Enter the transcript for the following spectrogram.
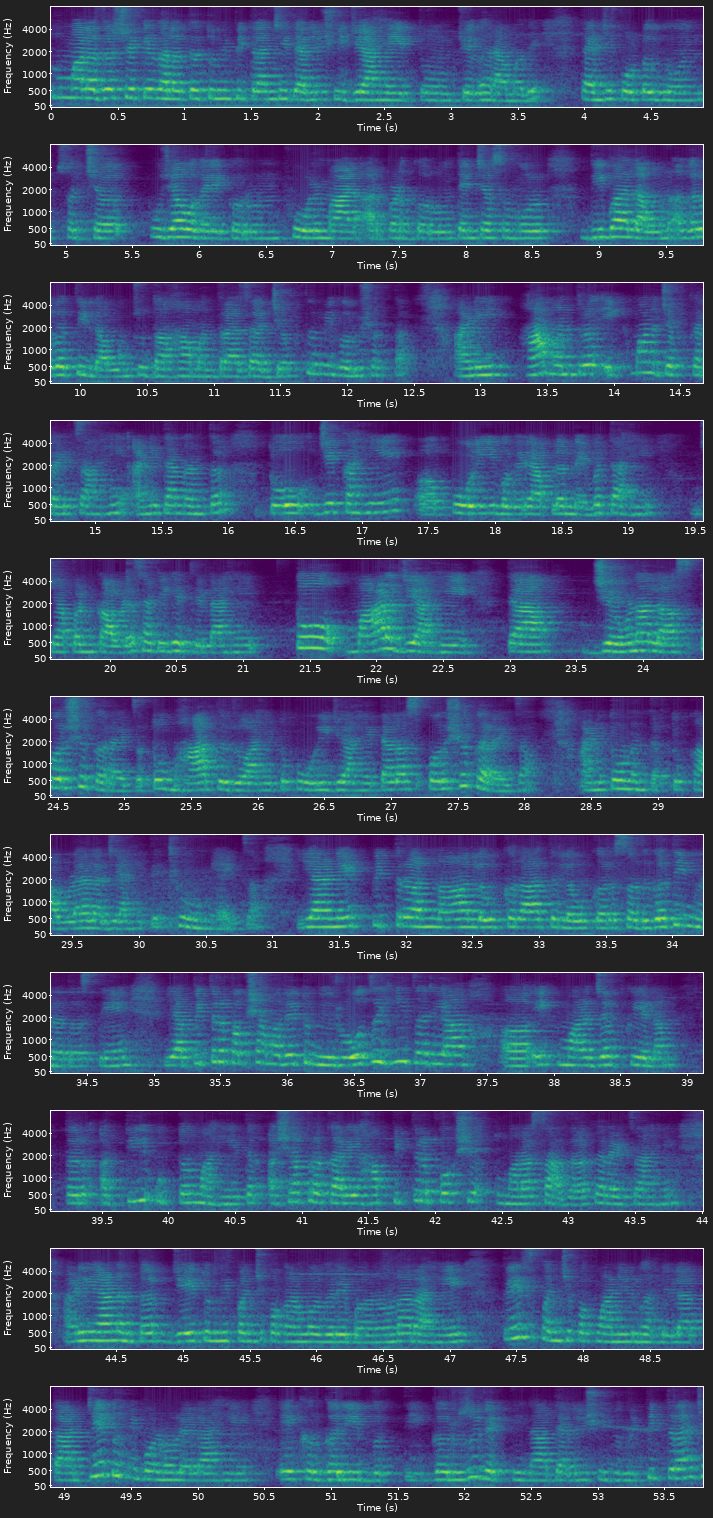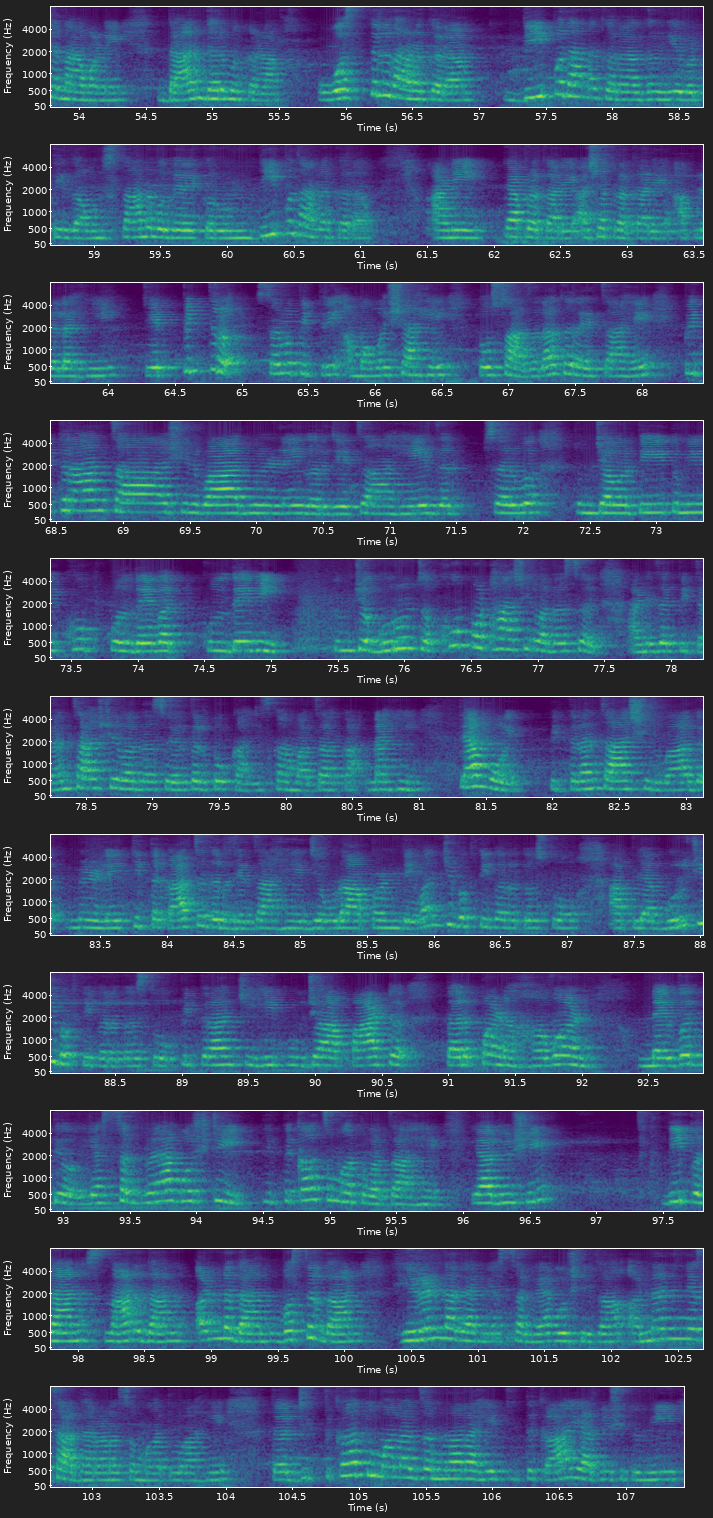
तुम्हाला जर शक्य झालं तर तुम्ही पित्रांची त्या दिवशी जे आहे तुमच्या घरामध्ये त्यांची फोटो घेऊन स्वच्छ पूजा वगैरे करून फूलमाळ अर्पण करून त्यांच्यासमोर दिवा लावून अगरबत्ती लावून सुद्धा हा मंत्राचा जप तुम्ही करू शकता. आणि हा मंत्र एकमाळ जप करायचा आहे आणि त्यानंतर तो जे काही पोळी वगैरे आपलं नैवेद्य आहे जे आपण कावळ्यासाठी घेतलेलं आहे तो माळ जे आहे त्या जेवणाला स्पर्श करायचा. तो भात जो आहे तो पोळी जी आहे त्याला स्पर्श करायचा आणि तो नंतर तो कावळ्याला जे आहे ते ठेवून यायचा. याने पित्रांना लवकरात लवकर सद्गती मिळत असते. या पितृपक्षामध्ये तुम्ही रोजही जर या एक माळ जप केला तर अति उत्तम आहे. तर अशा प्रकारे हा पितृपक्ष तुम्हाला साजरा करायचा आहे. आणि यानंतर जे तुम्ही पंचपकान वगैरे बनवणार आहे तेच पंचपक्वानी भरलेला ताट जे तुम्ही बनवलेलं आहे एक गरीब व्यक्ती गरजू व्यक्तींना त्या दिवशी तुम्ही पितरांच्या नावाने दान धर्म करा वस्त्रदान करा दीपदान करा गंगेवरती जाऊन स्नान वगैरे करून दीपदान करा. आणि त्या प्रकारे अशा प्रकारे आपल्याला ही जे पित्र सर्व पित्री अमावस्या आहे तो साजरा करायचा आहे. पित्रांचा आशीर्वाद मिळणे गरजेचं आहे. जर सर्व तुमच्यावरती तुम्ही खूप कुलदैवत कुलदेवी तुमच्या गुरूंचं खूप मोठा आशीर्वाद असेल आणि जर पित्रांचा आशीर्वाद नसेल तर तो काहीच कामाचा का नाही. त्यामुळे पित्रांचा आशीर्वाद मिळणे तितकाच गरजेचं आहे. जेवढा आपण देवांची भक्ती करत असतो आपल्या गुरुची भक्ती करत असतो पित्रांची ही पूजा पाठ तर्पण हवन नैवेद्य या सगळ्या गोष्टी तितकाच महत्त्वाचा आहे. या दिवशी दीपदान स्नानदान अन्नदान वस्त्रदान हिरण्यदान या सगळ्या गोष्टीचा अनन्य साधारण असं महत्त्व आहे. तर जितका तुम्हाला जमणार आहे तितका या दिवशी तुम्ही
